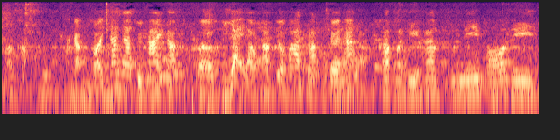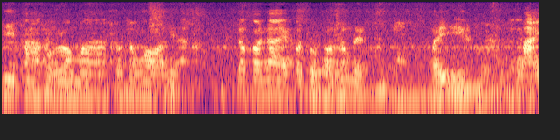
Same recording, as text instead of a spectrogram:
ขอขอบคุณค่ะครับขอให้ท่านสุดท้ายครับเอ่อพี่ใหญ่เราครับโยภาสครับเชิญฮะครับสวัสดีครับวันนี้พอดีที่พาพวกเรามาสตงเนี่ยแล้วก็ได้ประสบความสำเร็จไปอีกหลาย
